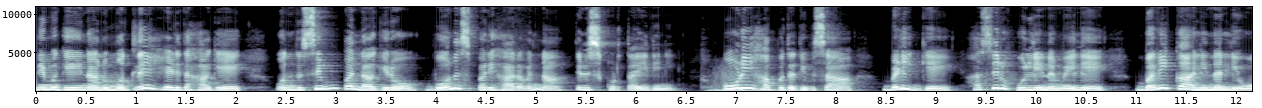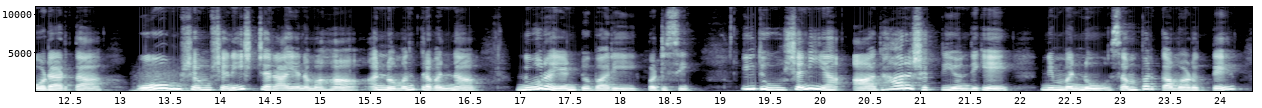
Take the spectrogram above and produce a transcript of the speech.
ನಿಮಗೆ ನಾನು ಮೊದಲೇ ಹೇಳಿದ ಹಾಗೆ ಒಂದು ಸಿಂಪಲ್ ಆಗಿರೋ ಬೋನಸ್ ಪರಿಹಾರವನ್ನು ತಿಳಿಸ್ಕೊಡ್ತಾ ಇದ್ದೀನಿ. ಹೋಳಿ ಹಬ್ಬದ ದಿವಸ ಬೆಳಿಗ್ಗೆ ಹಸಿರು ಹುಲ್ಲಿನ ಮೇಲೆ ಬರಿಕಾಲಿನಲ್ಲಿ ಓಡಾಡ್ತಾ ಓಂ ಶಂ ಶನೀಶ್ಚರಾಯ ನಮಃ ಅನ್ನೋ ಮಂತ್ರವನ್ನು ನೂರ ಎಂಟು ಬಾರಿ ಪಠಿಸಿ. ಇದು ಶನಿಯ ಆಧಾರ ಶಕ್ತಿಯೊಂದಿಗೆ ನಿಮ್ಮನ್ನು ಸಂಪರ್ಕ ಮಾಡುತ್ತೆ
